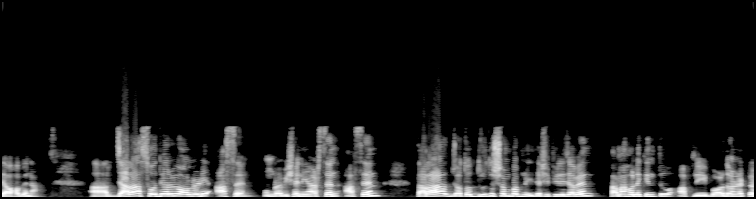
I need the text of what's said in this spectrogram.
দেওয়া হবে না। আর যারা সৌদি আরবে অলরেডি আসেন ওমরা বিষয় নিয়ে আসছেন আসেন তারা যত দ্রুত সম্ভব নিজ দেশে ফিরে যাবেন, তা না হলে কিন্তু আপনি বড় ধরনের একটা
